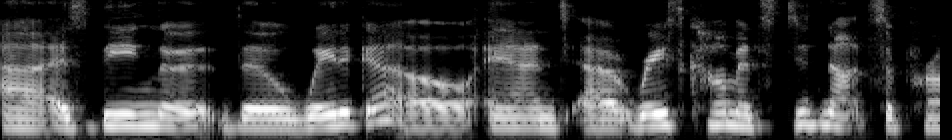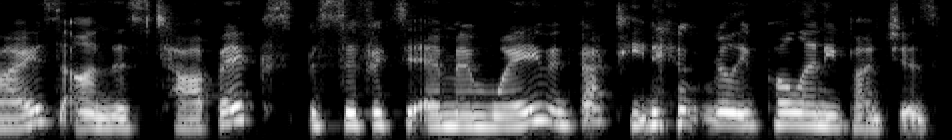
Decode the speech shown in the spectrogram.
uh, as being the, the way to go. And uh, Ray's comments did not surprise on this topic specific to MM wave. In fact, he didn't really pull any punches.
